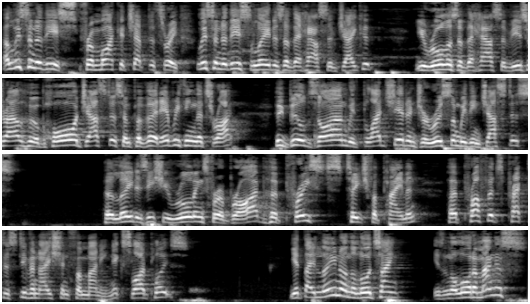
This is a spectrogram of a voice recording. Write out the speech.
Now listen to this from Micah chapter 3. Listen to this, leaders of the house of Jacob. You rulers of the house of Israel who abhor justice and pervert everything that's right, who build Zion with bloodshed and Jerusalem with injustice. Her leaders issue rulings for a bribe. Her priests teach for payment. Her prophets practice divination for money. Next slide, please. Yet they lean on the Lord saying, isn't the Lord among us?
